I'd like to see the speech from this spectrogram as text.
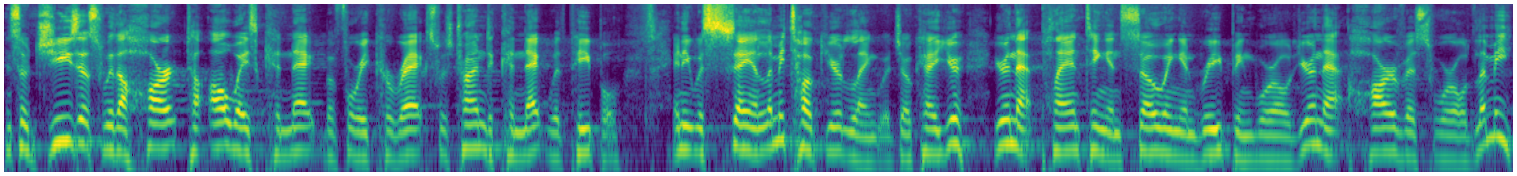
And so Jesus, with a heart to always connect before he corrects, was trying to connect with people. And he was saying, Let me talk your language, okay? You're, you're in that planting and sowing and reaping world. You're in that harvest world. Let me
